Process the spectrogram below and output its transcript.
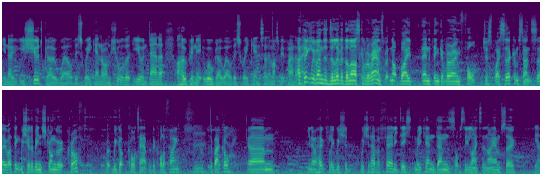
you know, you should go well this weekend, or I'm sure that you and Dan are, are hoping it will go well this weekend. So there must be a plan of I think we've under-delivered the last couple of rounds, but not by anything of our own fault, just by circumstance. So I think we should have been stronger at Croft, but we got caught out with the qualifying debacle. Um, you know, hopefully we should we should have a fairly decent weekend. Dan's obviously lighter than I am, so Yeah.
